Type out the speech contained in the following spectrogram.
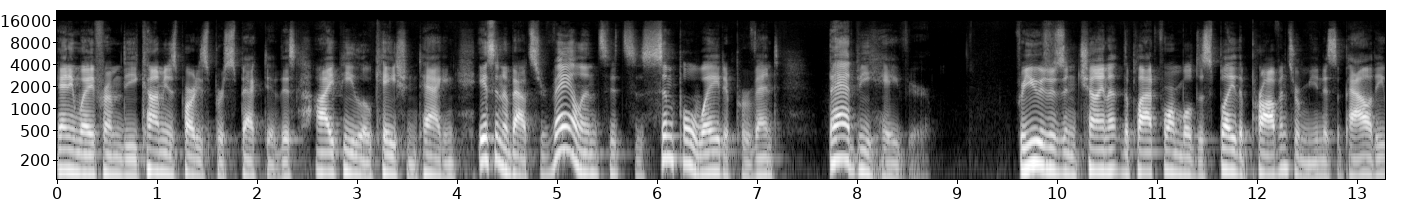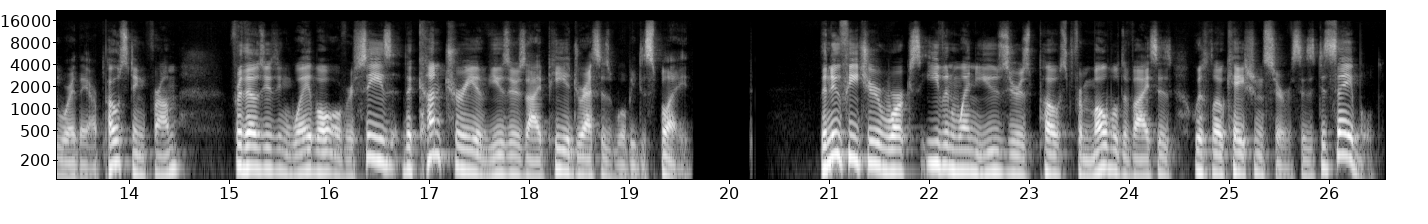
Anyway, from the Communist Party's perspective, this IP location tagging isn't about surveillance, it's a simple way to prevent bad behavior. For users in China, the platform will display the province or municipality where they are posting from, for those using Weibo overseas, the country of users' IP addresses will be displayed. The new feature works even when users post from mobile devices with location services disabled.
